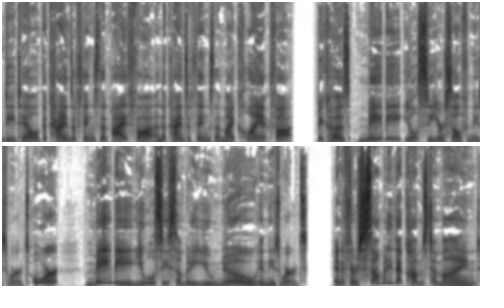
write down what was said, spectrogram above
detail the kinds of things that I thought and the kinds of things that my client thought, because maybe you'll see yourself in these words, or maybe you will see somebody you know in these words. And if there's somebody that comes to mind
